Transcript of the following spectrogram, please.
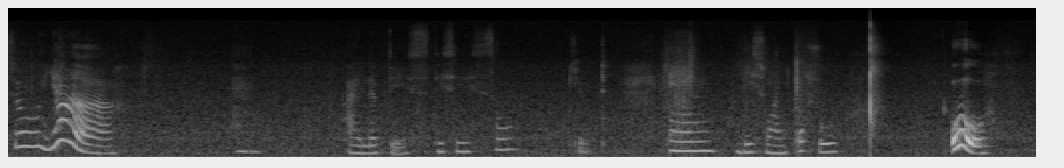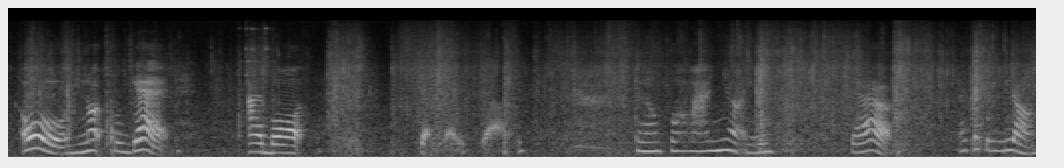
So yeah. I love this. This is so cute. And this one also. Oh! Oh, not forget. I bought... Sekejap guys, sekejap. Terlampau banyak ni. Sekejap. I takut hilang.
